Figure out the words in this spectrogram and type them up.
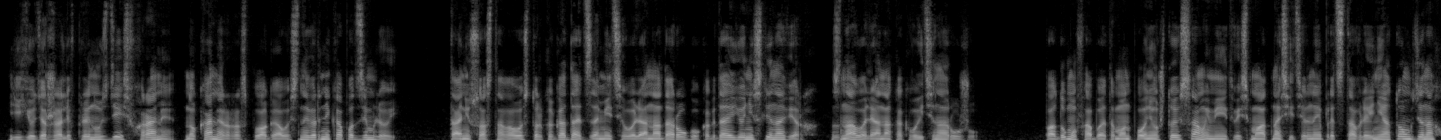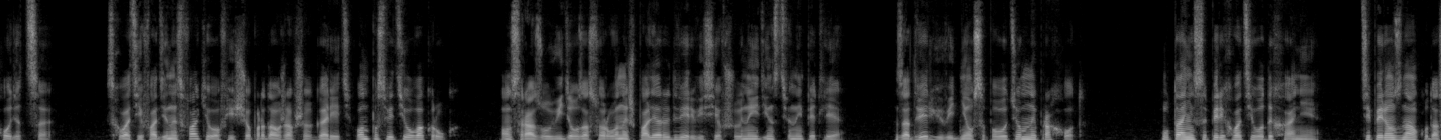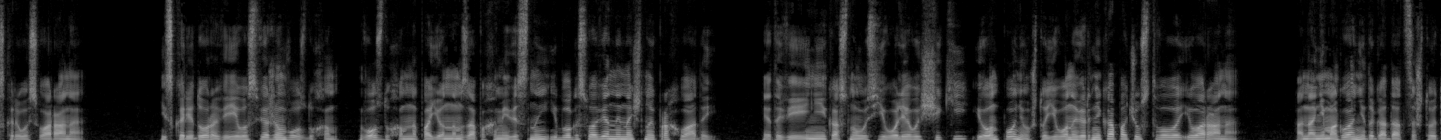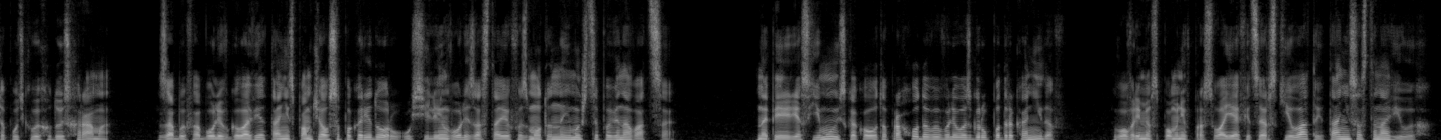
Ее держали в плену здесь, в храме, но камера располагалась наверняка под землей. Танису оставалось только гадать, заметила ли она дорогу, когда ее несли наверх, знала ли она, как выйти наружу. Подумав об этом, он понял, что и сам имеет весьма относительные представления о том, где находится. Схватив один из факелов, еще продолжавших гореть, он посветил вокруг. Он сразу увидел за сорванной шпалерой дверь, висевшую на единственной петле. За дверью виднелся полутемный проход. У Таниса перехватило дыхание. Теперь он знал, куда скрылась Варана. Из коридора веяло свежим воздухом, воздухом, напоенным запахами весны и благословенной ночной прохладой. Это веяние коснулось его левой щеки, и он понял, что его наверняка почувствовала и Лорана. Она не могла не догадаться, что это путь к выходу из храма. Забыв о боли в голове, Танис помчался по коридору, усилием воли заставив измотанные мышцы повиноваться. На перерез ему из какого-то прохода вывалилась группа драконидов. Вовремя вспомнив про свои офицерские латы, Танис остановил их.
